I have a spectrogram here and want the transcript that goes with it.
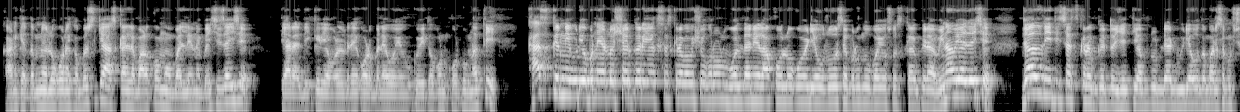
કારણ કે તમને લોકોને ખબર છે કે આજકાલના બાળકો મોબાઈલ લઈને બેસી જાય છે. ત્યારે દીકરીએ વર્લ્ડ રેકોર્ડ બનાવ્યો એવું કહી તો પણ ખોટું નથી. ખાસ કરીને વીડિયો બને એટલો શેર કરી એક સબસ્ક્રાઈબ અવશ્ય કરવાનું બોલતા નહીં. લાખો લોકો વીડિયો જોશે, પરંતુ ભાઈઓ સબસ્ક્રાઈબ કર્યા વિના વ્યા જાય છે. જલ્દીથી સબસ્ક્રાઇબ કરી દો જેથી અપ ટુ ડેટ વીડિયો તમારી સમક્ષ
